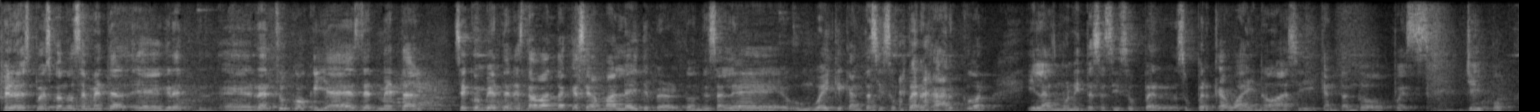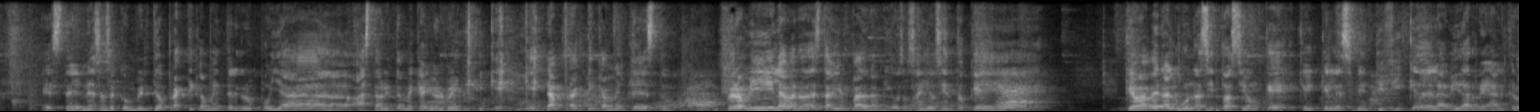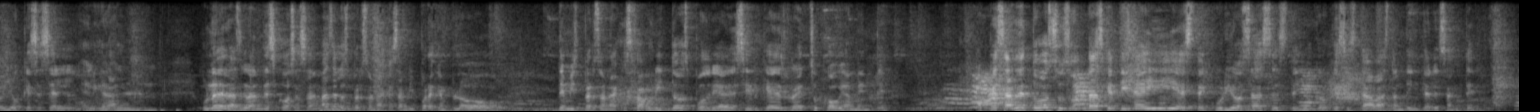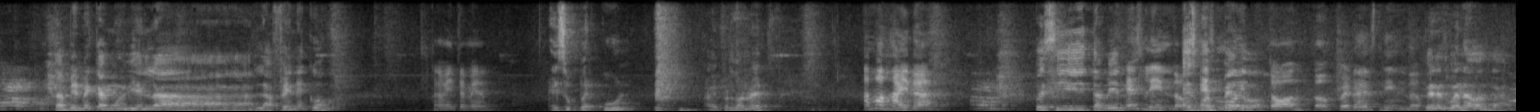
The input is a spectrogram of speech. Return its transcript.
pero después cuando se mete eh, eh, Retsuko, que ya es death metal, se convierte en esta banda que se llama Lady Bird, donde sale un güey que canta así súper hardcore y las monitas así súper, súper kawaii, ¿no? Así cantando pues J-pop. Este, en eso se convirtió prácticamente el grupo. Ya hasta ahorita me cayó el 20 que, que era prácticamente esto. Pero a mí la verdad está bien padre, amigos. O sea, yo siento que, que va a haber alguna situación que, que, que les identifique de la vida real. Creo yo que ese es el, el gran. Una de las grandes cosas. Además de los personajes. A mí, por ejemplo, de mis personajes favoritos podría decir que es Retsuko, obviamente. A pesar de todas sus ondas que tiene ahí este, curiosas, este, yo creo que sí está bastante interesante. También me cae muy bien la, la Feneco. A mí también. Es súper cool. Ay, perdóname. Amo a Haida. Pues sí, también. Es lindo. Es buen pedo. Muy tonto, pero es lindo. Pero es buena onda.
